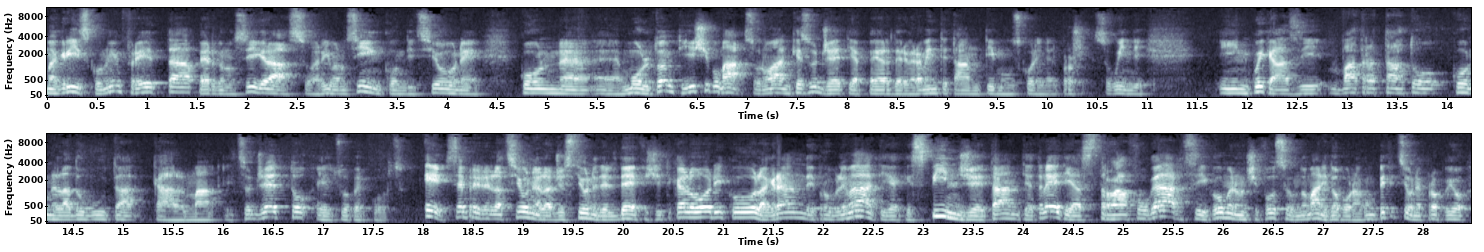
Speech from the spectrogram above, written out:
dimagriscono in fretta, perdono sì grasso, arrivano sì in condizione con eh, molto anticipo, ma sono anche soggetti a perdere veramente tanti muscoli nel processo. Quindi in quei casi va trattato con la dovuta calma il soggetto e il suo percorso. E sempre in relazione alla gestione del deficit calorico, la grande problematica che spinge tanti atleti a strafogarsi come non ci fosse un domani dopo una competizione è proprio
